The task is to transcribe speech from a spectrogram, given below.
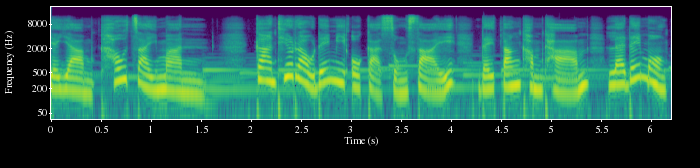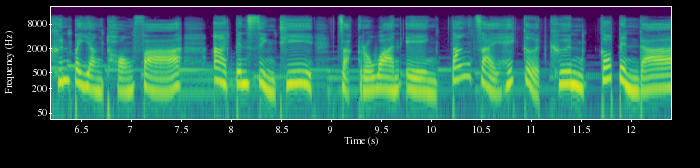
ยายามเข้าใจมัน การที่เราได้มีโอกาสสงสัย ได้ตั้งคำถาม และได้มองขึ้นไปยังท้องฟ้า อาจเป็นสิ่งที่จักรวาลเองตั้งใจให้เกิดขึ้นก็เป็นได้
